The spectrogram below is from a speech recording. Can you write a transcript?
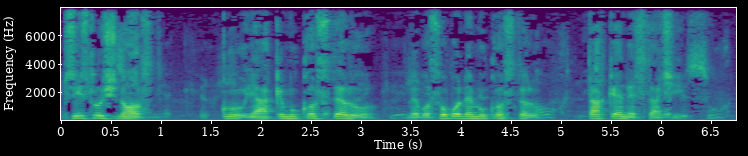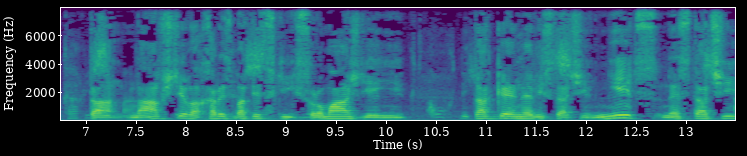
Příslušnost ku nějakému kostelu nebo svobodnému kostelu také nestačí. Ta návštěva charismatických shromáždění také nevystačí. Nic nestačí,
